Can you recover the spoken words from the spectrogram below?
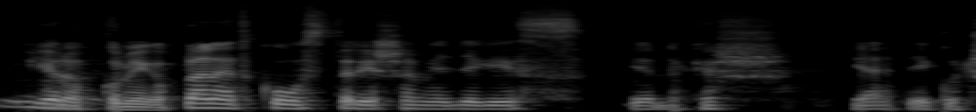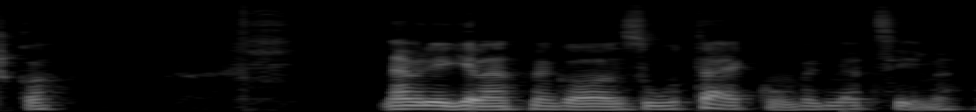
Jön akkor még a Planet Coaster is, ami egy egész érdekes játékocska. Nemrég jelent meg a Zoo Tycoon, vagy mi a címe?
